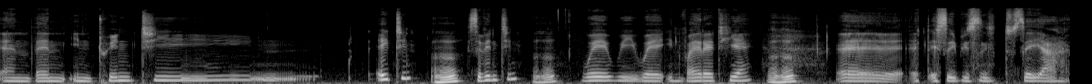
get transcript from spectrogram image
and then in 2018, hmm 17, hmm where we were invited here hmm uh, at SABC to say, yeah,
